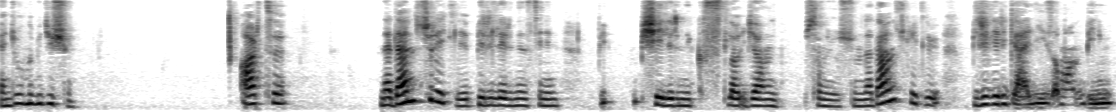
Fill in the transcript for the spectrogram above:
Önce onu bir düşün. Artı neden sürekli birilerinin senin bir, şeylerini kısıtlayacağını sanıyorsun? Neden sürekli birileri geldiği zaman benim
